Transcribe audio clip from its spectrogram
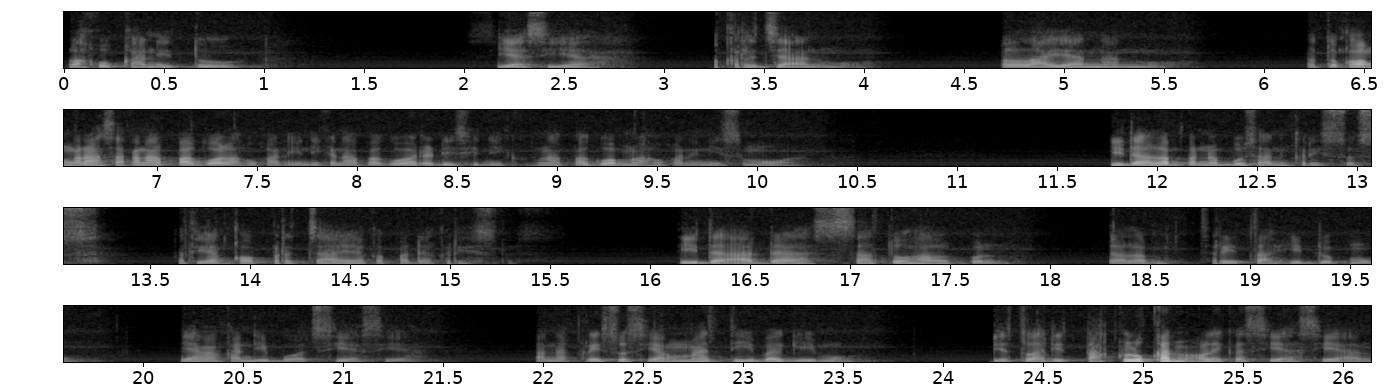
lakukan itu sia-sia, pekerjaanmu, pelayananmu. Atau kau ngerasa kenapa gue lakukan ini, kenapa gue ada di sini, kenapa gue melakukan ini semua. Di dalam penebusan Kristus, ketika kau percaya kepada Kristus, tidak ada satu hal pun dalam cerita hidupmu yang akan dibuat sia-sia. Karena Kristus yang mati bagimu, dia telah ditaklukkan oleh kesia-siaan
